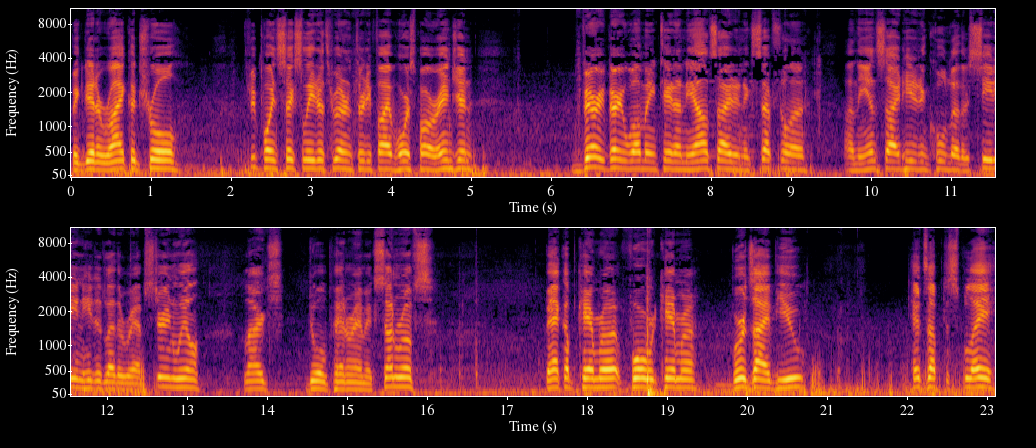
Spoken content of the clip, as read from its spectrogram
magnetic ride control, 3.6 liter, 335 horsepower engine, very, very well maintained on the outside and exceptional on, the inside. Heated and cooled leather seating, heated leather wrap steering wheel, large dual panoramic sunroofs, backup camera, forward camera, bird's eye view, heads up display,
